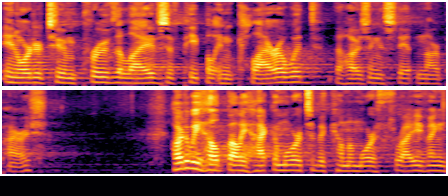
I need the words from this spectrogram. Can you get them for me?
in order to improve the lives of people in Clarawood, the housing estate in our parish? How do we help Ballyhackamore to become a more thriving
